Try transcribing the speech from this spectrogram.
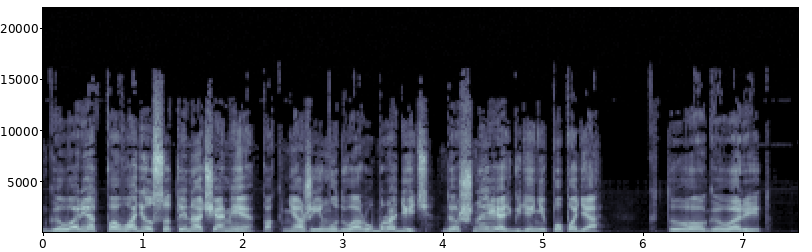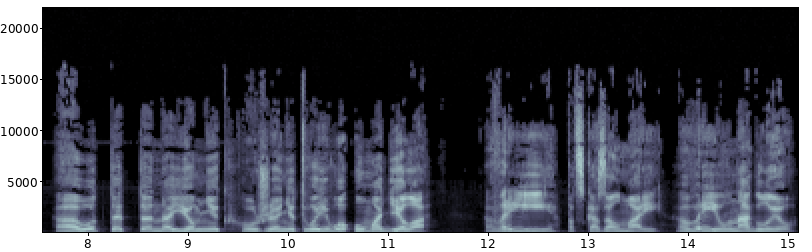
Говорят, повадился ты ночами по княжьему двору бродить, да шнырять где ни попадя. Кто говорит? А вот это наемник уже не твоего ума дело. «Ври!» — подсказал Марий. «Ври в наглую!»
